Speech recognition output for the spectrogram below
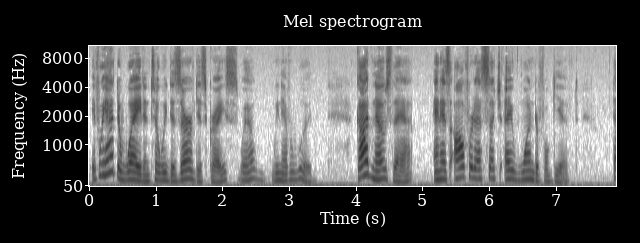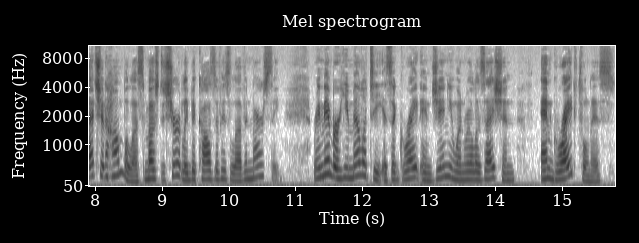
If we had to wait until we deserved His grace, well, we never would. God knows that and has offered us such a wonderful gift. That should humble us most assuredly because of His love and mercy. Remember, humility is a great and genuine realization and gratefulness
